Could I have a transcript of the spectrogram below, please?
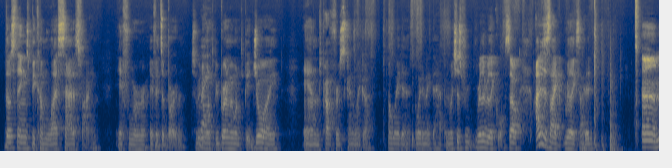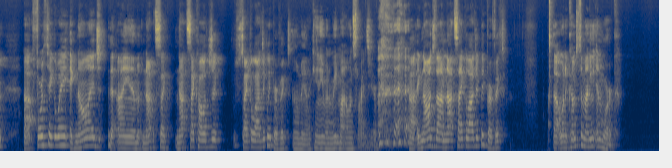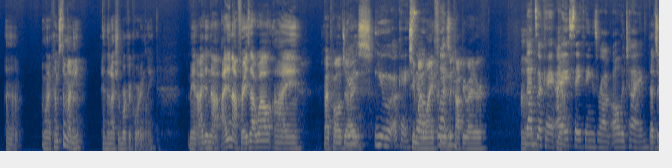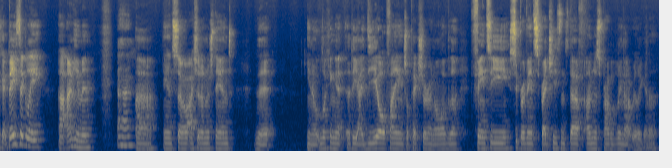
those things become less satisfying if we're if it's a burden. So we don't want it to be a burden. We want it to be a joy. And profit first is kind of like a, a way to a way to make that happen, which is really really cool. So I'm just like really excited. Um, uh, fourth takeaway: acknowledge that I am not psych not psychologic psychologically perfect. Oh man, I can't even read my own slides here. uh, acknowledge that I'm not psychologically perfect. Uh, when it comes to money and work, uh, when it comes to money, and that I should work accordingly. Man, I did not I did not phrase that well. I I apologize You okay? to so my wife who is a me- copywriter. Um, That's okay. I say things wrong all the time. That's okay. Basically, uh, I'm human. Uh huh. Uh, and so I should understand that, you know, looking at the ideal financial picture and all of the fancy, super advanced spreadsheets and stuff, I'm just probably not really gonna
